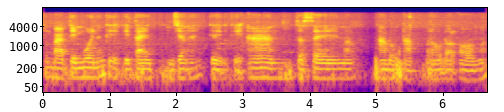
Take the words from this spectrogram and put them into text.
ចឹងបែបទី1ហ្នឹងគេគេតែងអញ្ចឹងឯងគេគេអានសរសេរមកតាមលំដាប់រហូតដល់អមក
